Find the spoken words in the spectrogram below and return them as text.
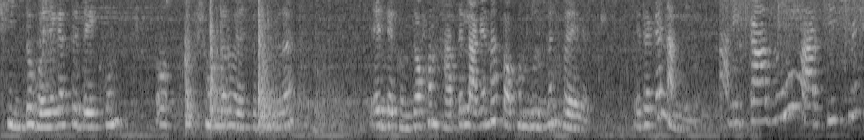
সিদ্ধ হয়ে গেছে, দেখুন। খুব সুন্দর হয়েছে বন্ধুরা। এই দেখুন, যখন হাতে লাগে না, তখন বুঝবেন হয়ে গেছে। এটাকে নামিয়ে। আমি কাজু আর কিশমিশ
